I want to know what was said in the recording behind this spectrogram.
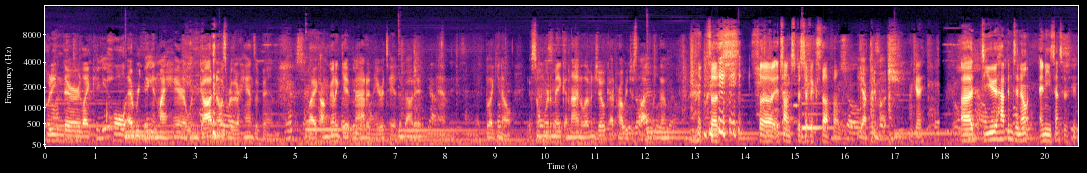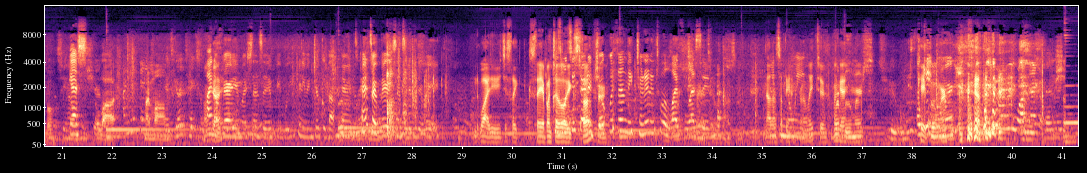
putting their like whole everything in my hair when God knows where their hands have been, like I'm gonna get mad and irritated about it. And like, but like you know, if someone were to make a 9/11 joke, I'd probably just laugh with them. so it's so it's on specific stuff only. Yeah, pretty much. Okay. Uh, do you happen to know any sensitive people? Yes, A lot. My mom. I know very much sensitive people. You can't even joke about parents. Parents are very sensitive either way. Why do you just like say a bunch Because of once like you start a stuff? or- joke with them, they turn it into a life lesson. No, that's That's something I annoying. can relate to. We're boomers. Okay, Okay, boomer.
